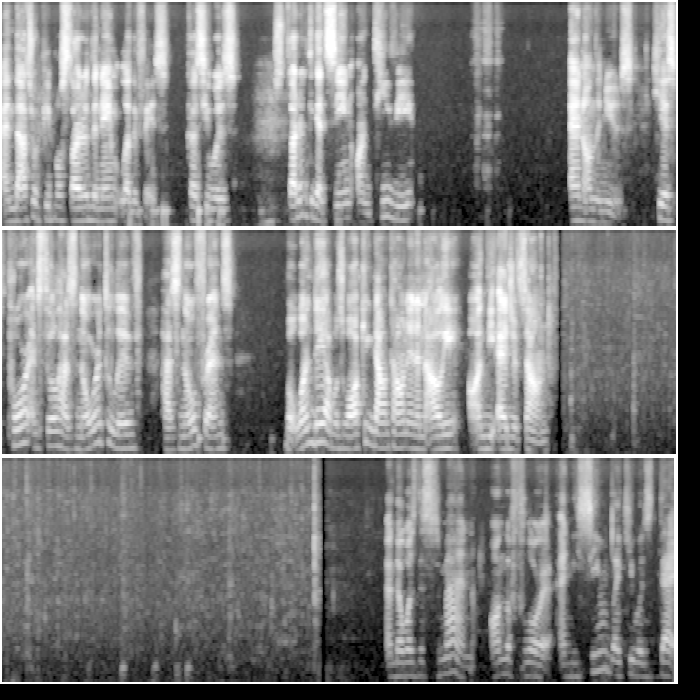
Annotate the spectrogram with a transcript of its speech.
and that's where people started the name Leatherface because he was starting to get seen on TV and on the news. He is poor and still has nowhere to live, has no friends. But one day I was walking downtown in an alley on the edge of town. And there was this man on the floor, and he seemed like he was dead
